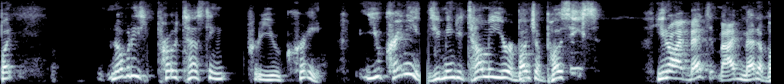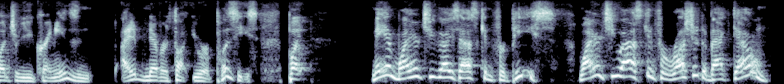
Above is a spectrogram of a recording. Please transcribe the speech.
but nobody's protesting for Ukraine. Ukrainians, you mean to tell me you're a bunch of pussies? You know, I met I've met a bunch of Ukrainians and I've never thought you were pussies. But man, why aren't you guys asking for peace? Why aren't you asking for Russia to back down?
